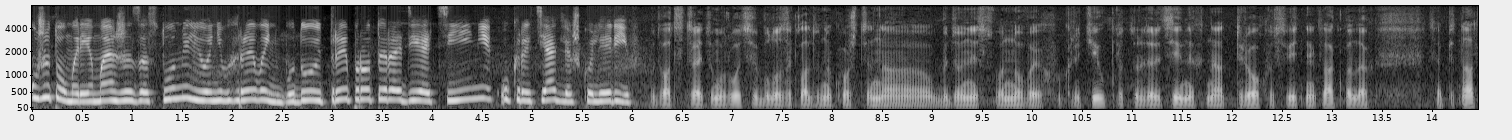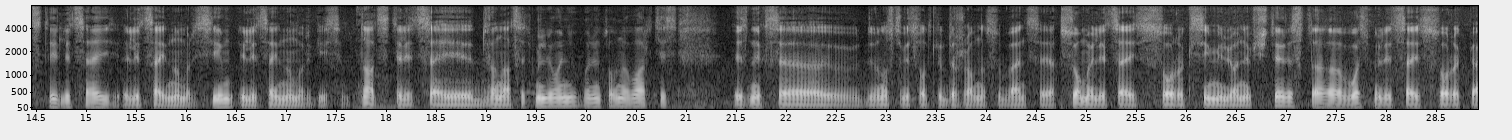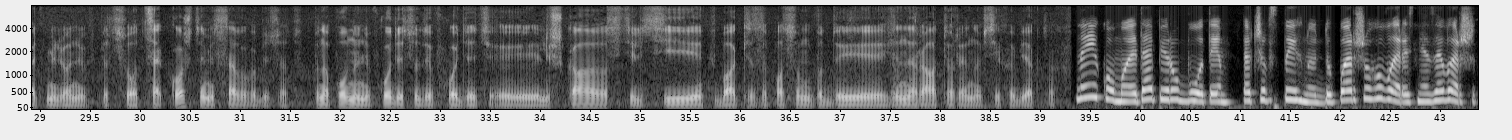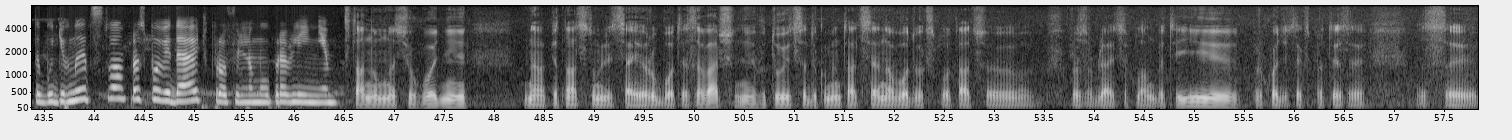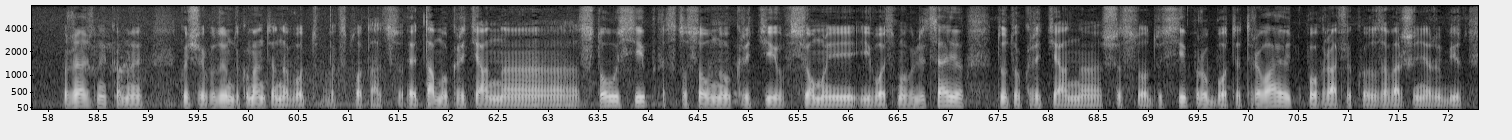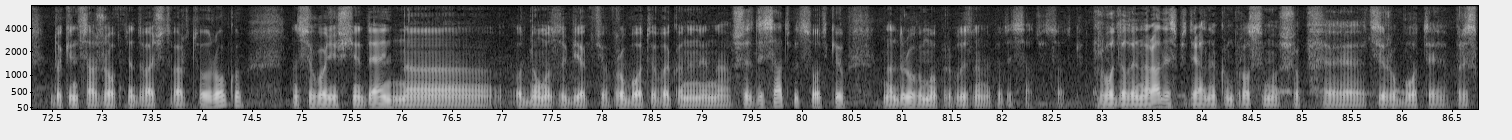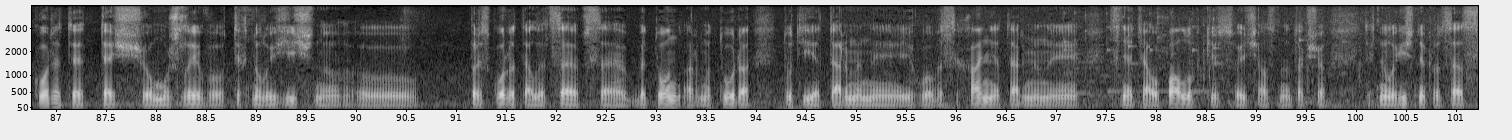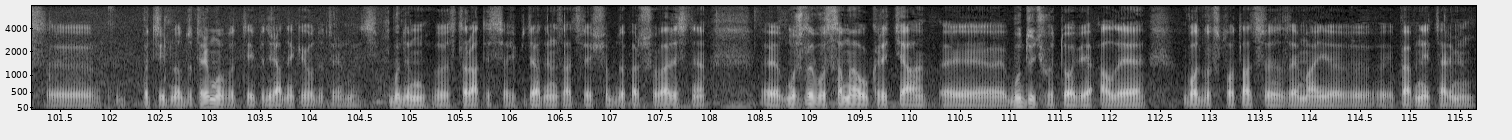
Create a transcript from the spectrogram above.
У Житомирі майже за 100 мільйонів гривень будують три протирадіаційні укриття для школярів. У 2023 році було закладено кошти на будівництво нових укриттів протирадіаційних на трьох освітніх закладах. Це 15-й ліцей, ліцей номер 7 і ліцей номер 8. 15-й ліцей 12 мільйонів орієнтовна вартість. Із них це 90% державна субвенція. Сьомий ліцей 47 мільйонів 400, восьмий ліцей 45 мільйонів 500. Це кошти місцевого бюджету. По наповненню входить сюди входять е, ліжка, стільці, баки з запасом води, генератори на всіх об'єктах. На якому етапі роботи та чи встигнуть до 1 вересня завершити будівництво, розповідають в профільному управлінні. Станом на сьогодні на 15-му ліцеї роботи завершені, готується документація на воду в експлуатацію, розробляється план БТІ, проходять експертизи з пожежниками. Коротше, готуємо документи на ввод в експлуатацію. Е, Там укриття на 100 осіб стосовно укриттів 7 і 8 ліцею. Тут укриття на 600 осіб. Роботи тривають по графіку завершення робіт до кінця жовтня 2024 року. На сьогоднішній день на одному з об'єктів роботи виконані на 60%, на другому приблизно на 50%. Проводили наради з підрядником, просимо, щоб е, ці роботи прискорити. Те, що можливо технологічно прискорити, але це все бетон, арматура. Тут є терміни його висихання, терміни зняття опалубки своєчасно. Так що технологічний процес е, потрібно дотримувати, і підрядник його дотримується. Будемо е, старатися і підрядна щоб до 1 вересня, е, можливо, саме укриття будуть готові, але ввод в експлуатацію займає певний термін.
